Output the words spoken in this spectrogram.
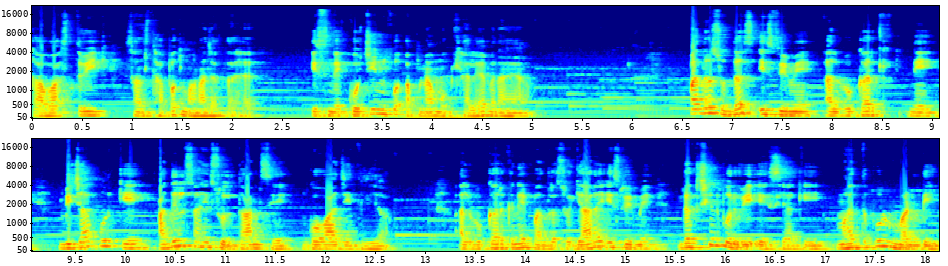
का वास्तविक संस्थापक माना जाता है। इसने कोचिन को अपना मुख्यालय बनाया। 1510 ईस्वी में अल्बुकर्क ने बीजापुर के आदिल शाही सुल्तान से गोवा जीत लिया। अल्बुकर्क ने 1511 ईस्वी में दक्षिण पूर्वी एशिया की महत्वपूर्ण मंडी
